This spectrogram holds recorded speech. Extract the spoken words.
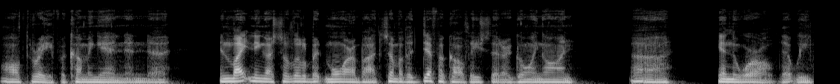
all three, for coming in and uh, enlightening us a little bit more about some of the difficulties that are going on uh, in the world that we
